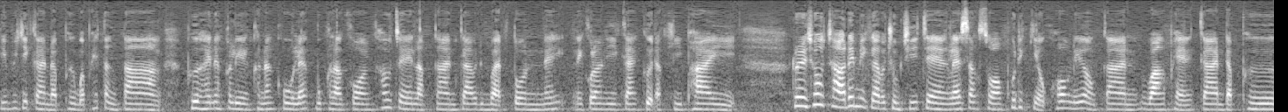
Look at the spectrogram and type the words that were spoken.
ธิตวิธีการดับเพลิงประเภทต่างๆ เพื่อให้นักเรียนคณะครูและบุคลากรเข้าใจหลักการการปฏิบัติตนในในกรณีการเกิดอัคคีภัย โดยในช่วงเช้าได้มีการประชุมชี้แจง และซักซ้อมผู้ที่เกี่ยวข้องในเรื่องของการวางแผนการดับเพลิง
